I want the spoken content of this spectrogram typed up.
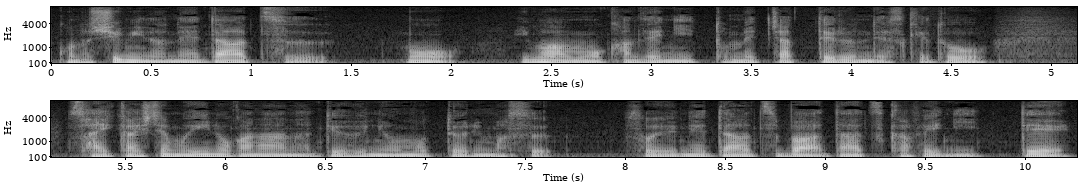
この趣味のね、ダーツも、今はもう完全に止めちゃってるんですけど、再開してもいいのかななんていうふうに思っております。そういうね、ダーツバー、ダーツカフェに行って、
